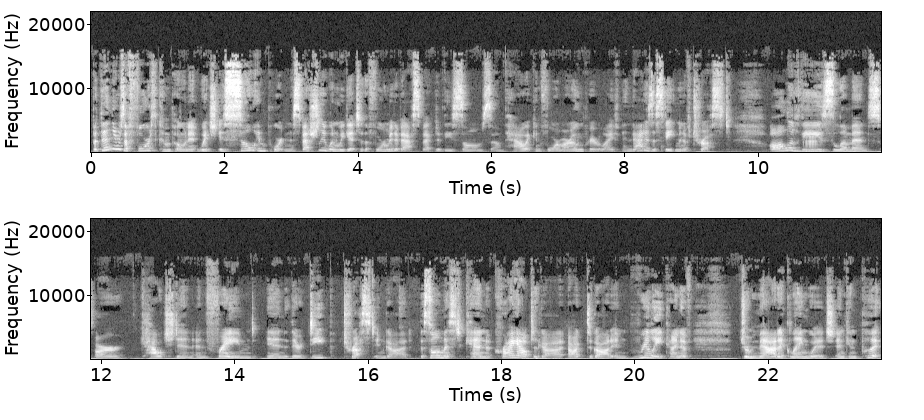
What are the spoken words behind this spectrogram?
But then there's a fourth component, which is so important, especially when we get to the formative aspect of these Psalms, um, how it can form our own prayer life, and that is a statement of trust. All of hmm. these mm. laments are couched in and framed in their deep trust in God. The psalmist can cry out to God, uh, to God in really kind of dramatic language and can put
